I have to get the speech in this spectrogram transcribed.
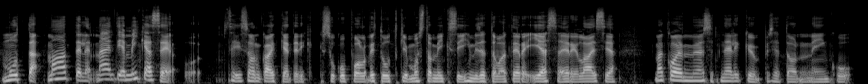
Mutta mä ajattelen, mä en tiedä mikä se siis on kaikkea tietenkin sukupolvitutkimusta, miksi ihmiset ovat eri iässä erilaisia. Mä koen myös, että nelikymppiset on niin kuin,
